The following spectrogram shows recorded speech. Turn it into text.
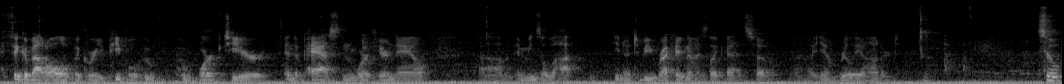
I think about all of the great people who've, who've worked here in the past and work here now um, it means a lot, you know, to be recognized like that. So, uh, yeah, I'm really honored. So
